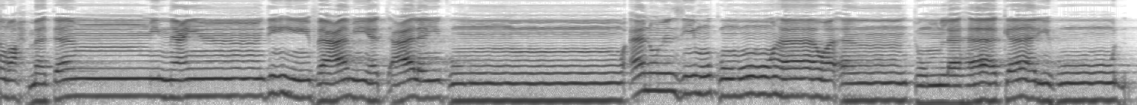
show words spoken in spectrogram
رحمة من عنده فعميت عليكم أنلزمكموها وأنتم لها كارهون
